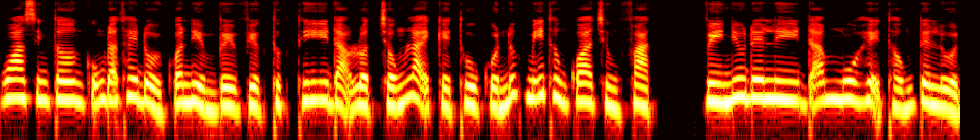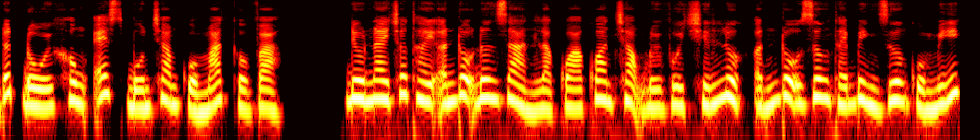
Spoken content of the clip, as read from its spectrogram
Washington cũng đã thay đổi quan điểm về việc thực thi đạo luật chống lại kẻ thù của nước Mỹ thông qua trừng phạt vì New Delhi đã mua hệ thống tên lửa đất đối không S-400 của Moscow. Điều này cho thấy Ấn Độ đơn giản là quá quan trọng đối với chiến lược Ấn Độ Dương-Thái Bình Dương của Mỹ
